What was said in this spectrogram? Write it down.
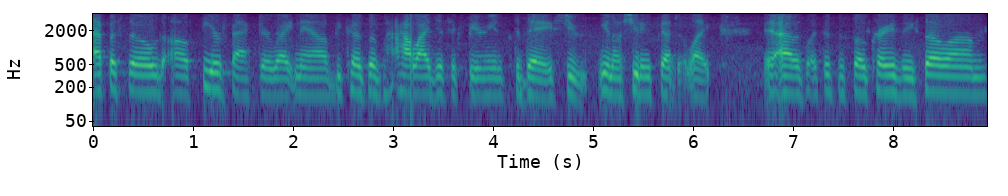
episode of fear factor right now because of how i just experienced today. shoot you know shooting schedule like i was like this is so crazy so um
